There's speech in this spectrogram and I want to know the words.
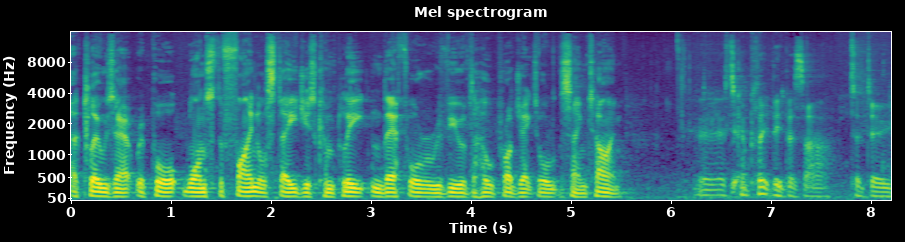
a closeout report once the final stage is complete and therefore a review of the whole project all at the same time? Uh, it's completely bizarre to do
